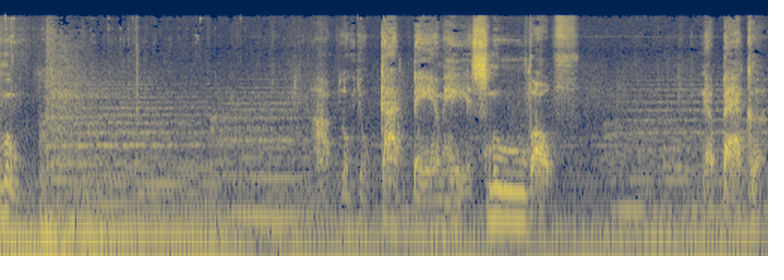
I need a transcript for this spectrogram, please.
move. I'll blow your goddamn head smooth off. Now back up.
